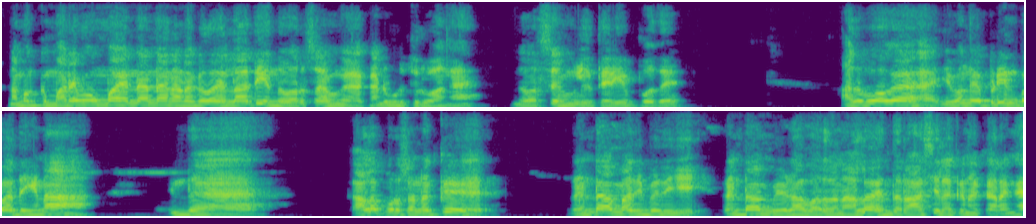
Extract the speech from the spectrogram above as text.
நமக்கு மறைமுகமாக என்னென்ன நடக்குதோ எல்லாத்தையும் இந்த வருஷம் இவங்க கண்டுபிடிச்சிருவாங்க. இந்த வருஷம் இவங்களுக்கு தெரிய போகுது. அதுபோக இவங்க எப்படின்னு பார்த்தீங்கன்னா இந்த காலப்புருஷனுக்கு ரெண்டாம் அதிபதி ரெண்டாம் வீடாக வர்றதுனால இந்த ராசி லக்கணக்காரங்க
